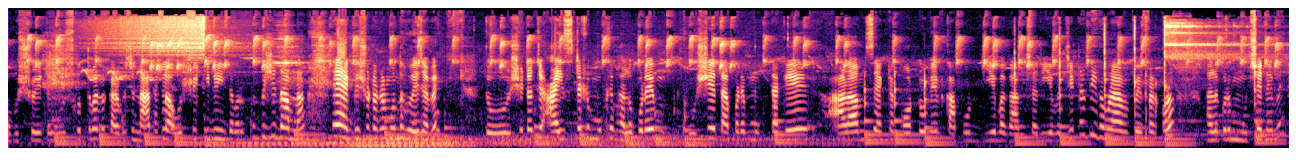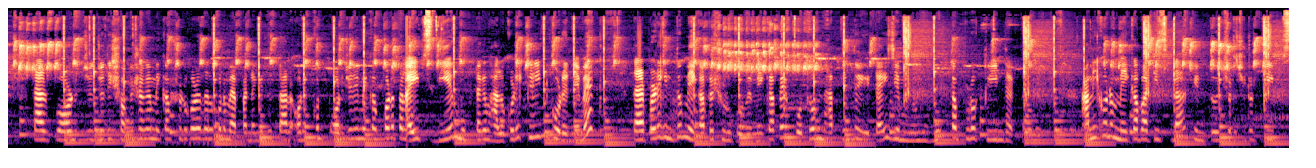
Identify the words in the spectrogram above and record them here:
অবশ্যই এটা ইউজ করতে পারবে কারও কাছে না থাকলে অবশ্যই কিনে নিতে পারো। খুব বেশি দাম না হ্যাঁ এক দেড়শো টাকার মধ্যে হয়ে যাবে। তো সেটা হচ্ছে আইসটাকে মুখে ভালো করে ঘষে, তারপরে মুখটাকে আরামসে একটা কটনের কাপড় দিয়ে বা গামছা দিয়ে বা যেটা দিয়ে তোমরা প্রেফার করো, ভালো করে মুছে নেবে। তারপর যদি সঙ্গে সঙ্গে মেকআপ শুরু করো, তাহলে কোনো ব্যাপার না। কিন্তু তার অনেকক্ষণ পর যদি মেকআপ করো, তাহলে লাইটস দিয়ে মুখটাকে ভালো করে ক্লিন করে নেবে। তারপরে কিন্তু মেকআপে শুরু করবে। মেকআপের প্রথম ধাপ কিন্তু এটাই যে মুখটা পুরো ক্লিন থাকতে হবে। আমি কোনো মেকআপ আর্টিস্ট না, কিন্তু ছোটো ছোটো টিপস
